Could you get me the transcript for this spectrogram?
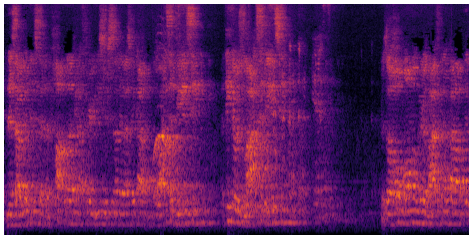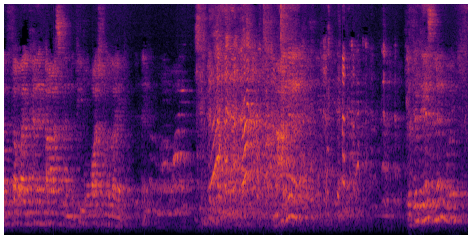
And as I witnessed at the potluck after Easter Sunday last week, I- lots of dancing. I think there was lots of dancing. Yes. There's a whole moment we were laughing about that felt like Pentecost, and the people watching were like, did they have a lot of wine? Not yet. But they're dancing anyway.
